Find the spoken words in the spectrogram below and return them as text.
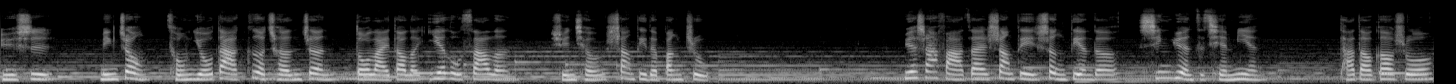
于是，民众从犹大各城镇都来到了耶路撒冷，寻求上帝的帮助。约沙法在上帝圣殿的新院子前面，他祷告说：“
